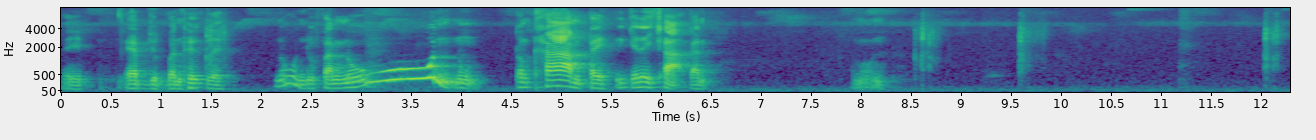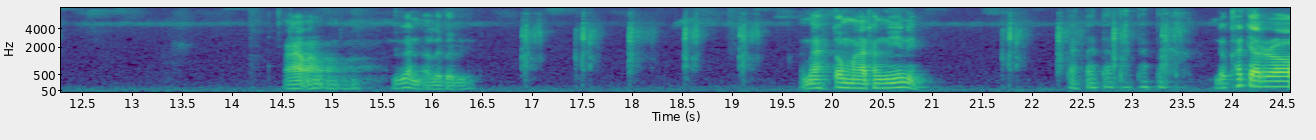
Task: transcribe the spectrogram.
ไอแอบหยุดบันทึกเลยนู่นอยู่ฝั่งนู้นนู่นต้องข้ามไปถึงจะได้ฉะกันนู่นเอาเอาเอาเอาเลื่อนอะไรแบบนี้เห็นไหมต้องมาทางนี้นี่ ไปไปไปไปไปไปเดี๋ยวเขาจะรอ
